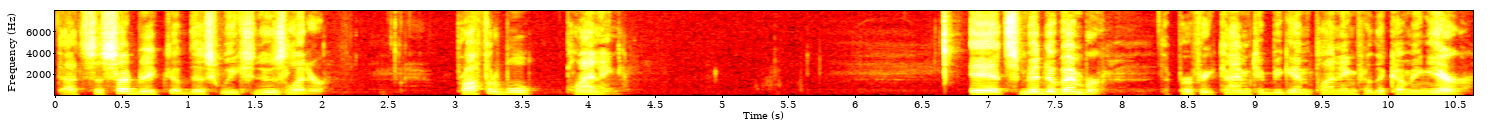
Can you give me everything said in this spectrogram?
that's the subject of this week's newsletter. Profitable planning. It's mid-November perfect time to begin planning for the coming year.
